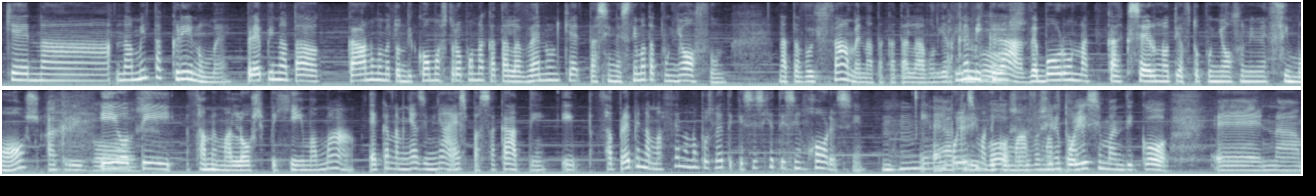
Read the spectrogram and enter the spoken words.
και να, να μην τα κρίνουμε. Πρέπει να τα κάνουμε με τον δικό μας τρόπο να καταλαβαίνουν και τα συναισθήματα που νιώθουν. Να τα βοηθάμε να τα καταλάβουν. Γιατί είναι Ακριβώς. μικρά, δεν μπορούν να κα- ξέρουν ότι αυτό που νιώθουν είναι θυμός Ακριβώς. ή ότι θα με μαλώσει π.χ. η μαμά, έκανα μια ζημιά, έσπασα κάτι. Ή θα πρέπει να μαθαίνουν, όπως λέτε και εσείς, για τη συγχώρεση. Μμμ. Είναι Ε, πολύ ακριβώς, σημαντικό μάθημα ακριβώς. Είναι αυτό. πολύ σημαντικό ε, να,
